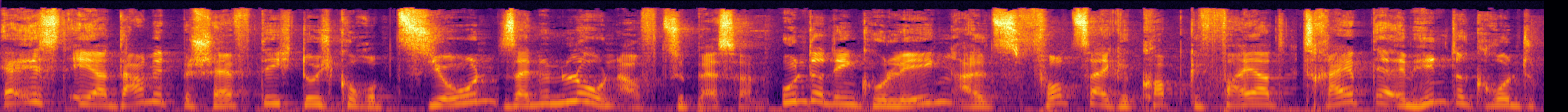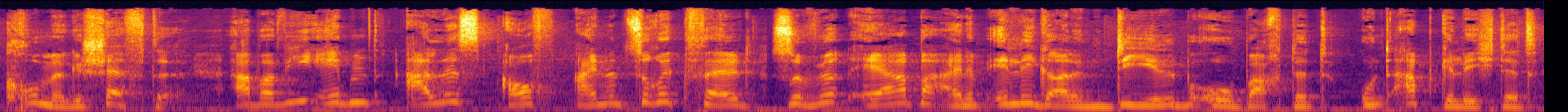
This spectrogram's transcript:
Er ist eher damit beschäftigt, durch Korruption seinen Lohn aufzubessern. Unter den Kollegen als Vorzeigekopf gefeiert, treibt er im Hintergrund krumme Geschäfte. Aber wie eben alles auf einen zurückfällt, so wird er bei einem illegalen Deal beobachtet und abgelichtet.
